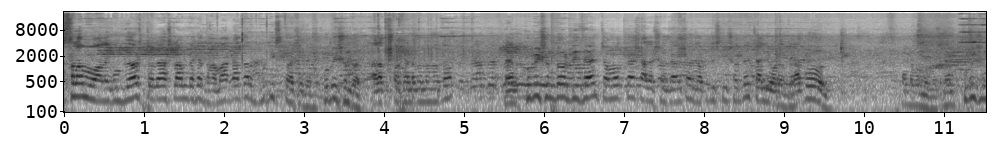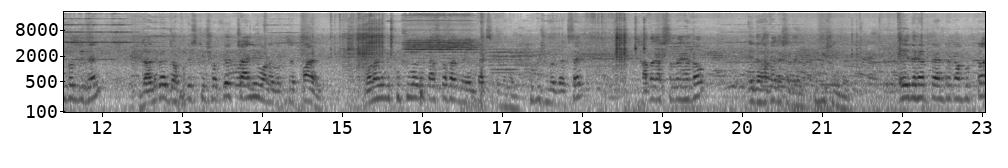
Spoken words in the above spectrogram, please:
আসসালামু আলাইকুম ভিউয়ার্স, চলে আসলাম দেখে ধামাকাতার বুটিক স্কোয়ার দেখেন। খুবই সুন্দর। পছন্দের মতো খুবই সুন্দর ডিজাইন চমৎকার কালেকশন জানি তো যত স্ক্রিনশট চালিয়ে অর্ডার রাখুন একটা খুবই সুন্দর ডিজাইন জানিবেন যত স্ক্রিনশট চালিয়ে অর্ডার করতে পারেন। মনে কিন্তু খুব সুন্দর কাজ করা দেখেন, খুবই সুন্দর ব্যাক সাইড হাতা কাজটা দেখা দাও। দেখেন হাতা কাজটা দেখেন, খুবই সুন্দর। এই দেখেন প্যান্টের কাপড়টা।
